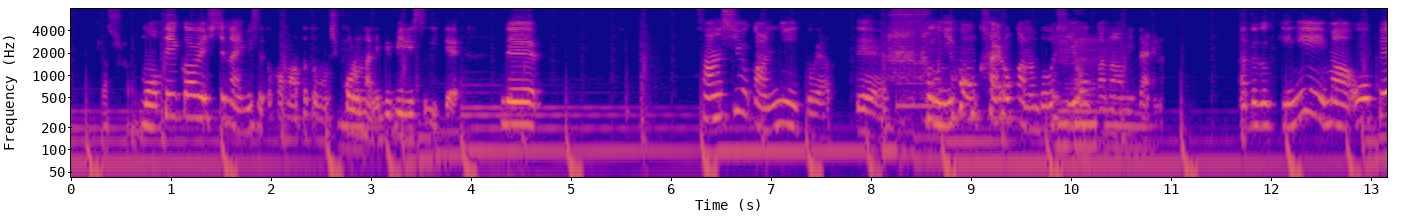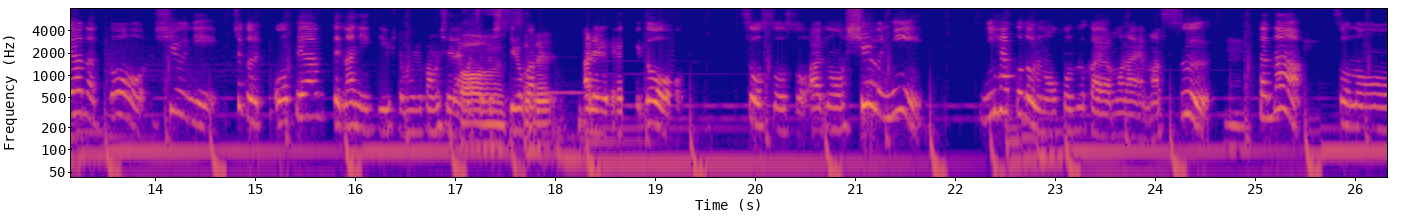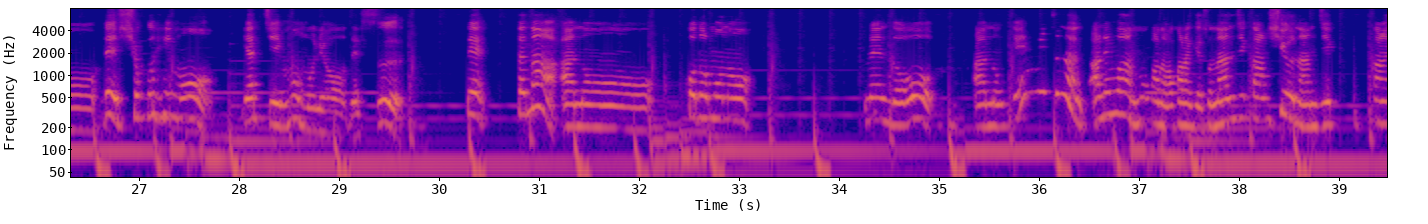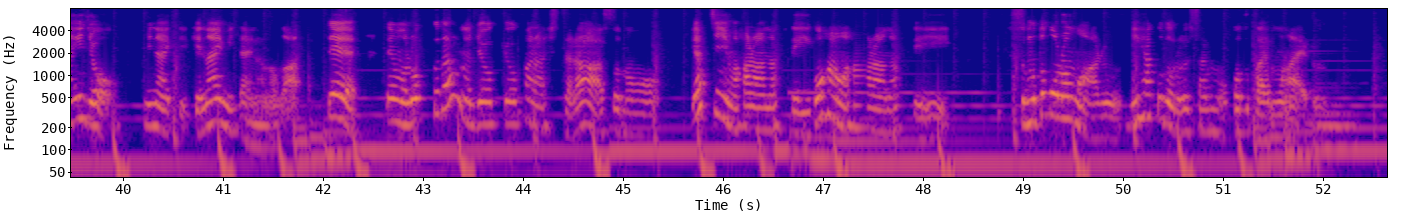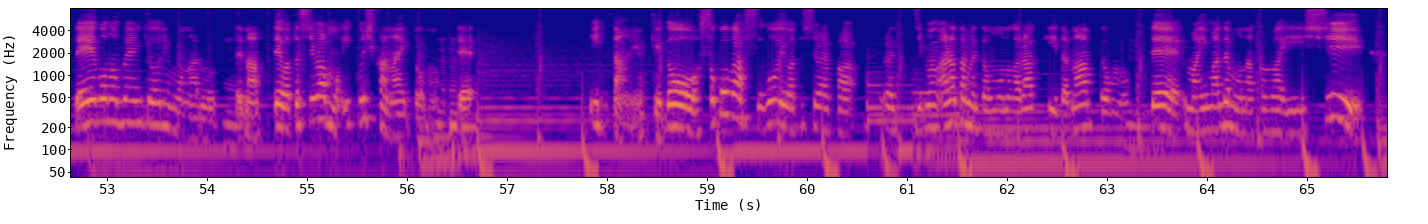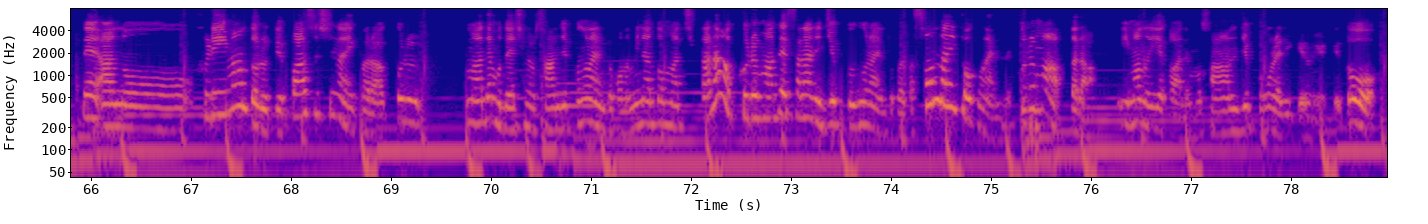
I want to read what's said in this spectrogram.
もうテイクアウェイしてない店とかもあったと思うし、コロナにビビりすぎて。で3週間ニートやって もう日本帰ろうかなどうしようかなみたいな。なった時に、まあ、オーペアだと、週に、ちょっとオーペアって何っていう人もいるかもしれないから、ちょっと知ってるかあれやけど、そうそうそう、あの、週に200ドルのお小遣いはもらえます。うん、ただ、その、で、食費も家賃も無料です。で、ただ、あのー、子供の面倒を、あの、厳密な、あれはもうかな？わからんけど、何時間、週何時間以上見ないといけないみたいなのがあってでもロックダウンの状況からしたらその家賃は払わなくていいご飯は払わなくていい住むところもある200ドルさえもお小遣いもらえるで英語の勉強にもなるってなって私はもう行くしかないと思って行ったんやけどそこがすごい私はやっぱ自分改めて思うのがラッキーだなって思って、まあ、今でも仲がいいしであのフリーマントルっていうパース市内から来るまあでも電車の30分ぐらいのところの港町から車でさらに10分ぐらいのところがそんなに遠くないので、車あったら今の家からでも30分ぐらいで行けるんやけど、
